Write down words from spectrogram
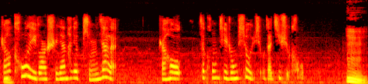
然后抠了一段时间，他就停下来，然后在空气中嗅一嗅，再继续抠。嗯。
